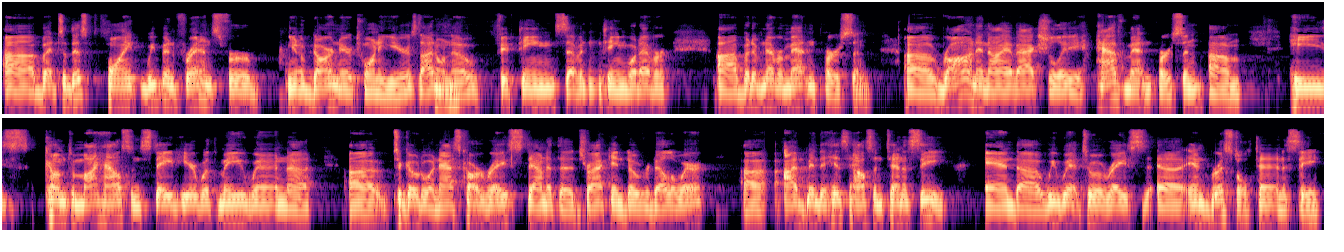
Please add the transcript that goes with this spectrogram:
Uh, but to this point, we've been friends for you know darn near 20 years. I don't Mm-hmm. know, 15, 17, whatever, uh, but have never met in person. Uh, Ron and I have actually have met in person. Um, he's come to my house and stayed here with me when uh, uh, to go to a NASCAR race down at the track in Dover, Delaware. Uh, I've been to his house in Tennessee, and uh, we went to a race uh, in Bristol, Tennessee.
